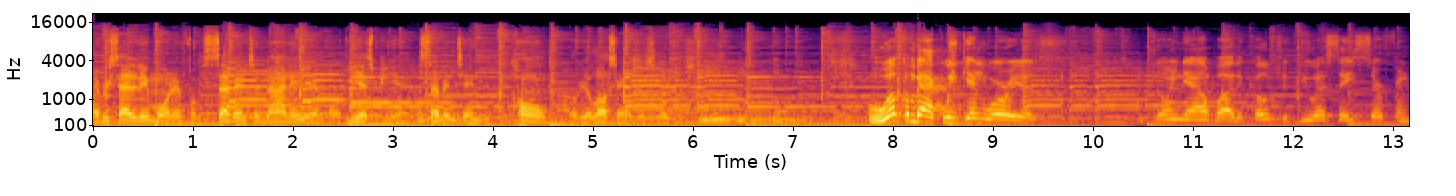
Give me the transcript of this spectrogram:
Every Saturday morning from 7 to 9 a.m. on ESPN, 710, home of your Los Angeles Lakers. Welcome back, Weekend Warriors. Joined now by the coach of USA Surfing,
